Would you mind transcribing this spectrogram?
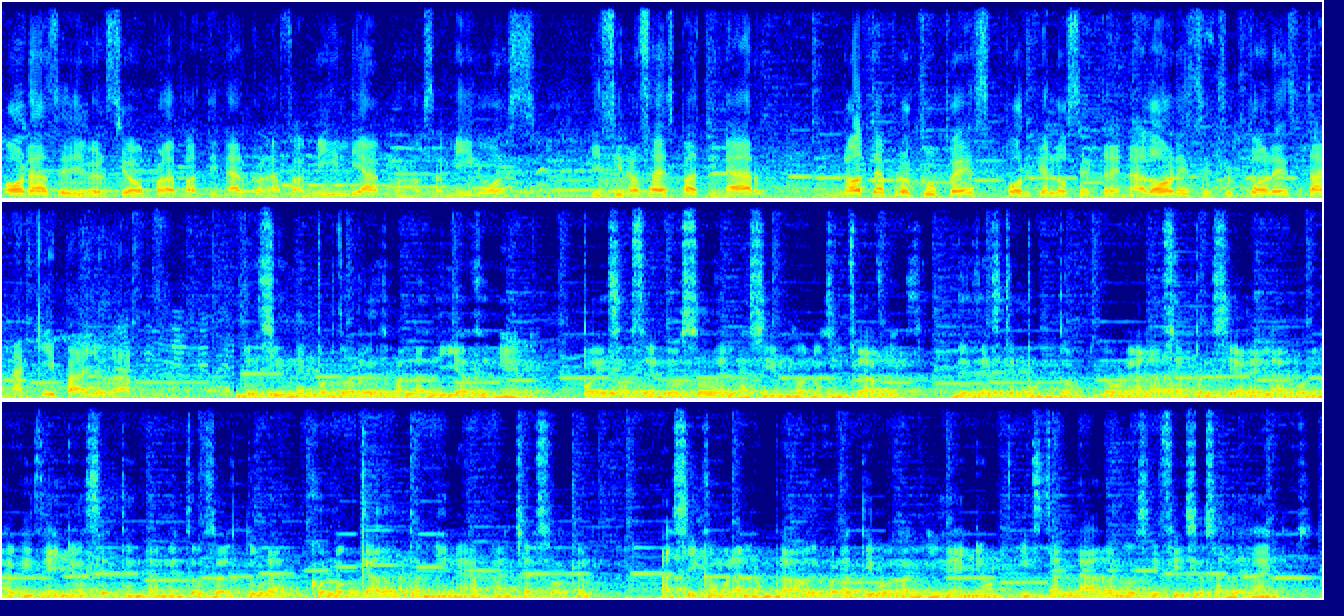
horas de diversión para patinar con la familia, con los amigos. Y si no sabes patinar, no te preocupes porque los entrenadores, instructores están aquí para ayudarnos. Desciende por dos resbaladillas de nieve. Puedes hacer uso de las 100 donas inflables. Desde este punto lograrás apreciar el árbol navideño a 70 metros de altura, colocado también en la plancha del Zócalo, así como el alumbrado decorativo navideño instalado en los edificios aledaños.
